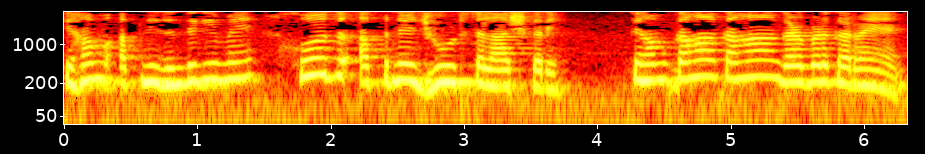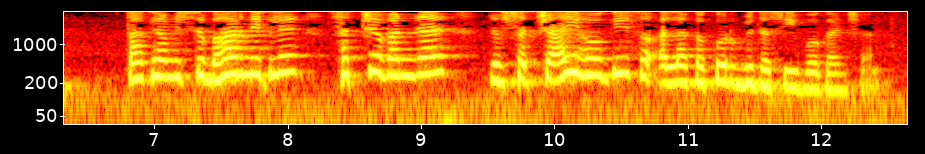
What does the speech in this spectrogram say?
کہ ہم اپنی زندگی میں خود اپنے جھوٹ تلاش کریں کہ ہم کہاں کہاں گڑبڑ کر رہے ہیں تاکہ ہم اس سے باہر نکلیں، سچے بن جائیں، جب سچائی ہوگی تو اللہ کا قرب بھی نصیب ہوگا ان شاء اللہ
